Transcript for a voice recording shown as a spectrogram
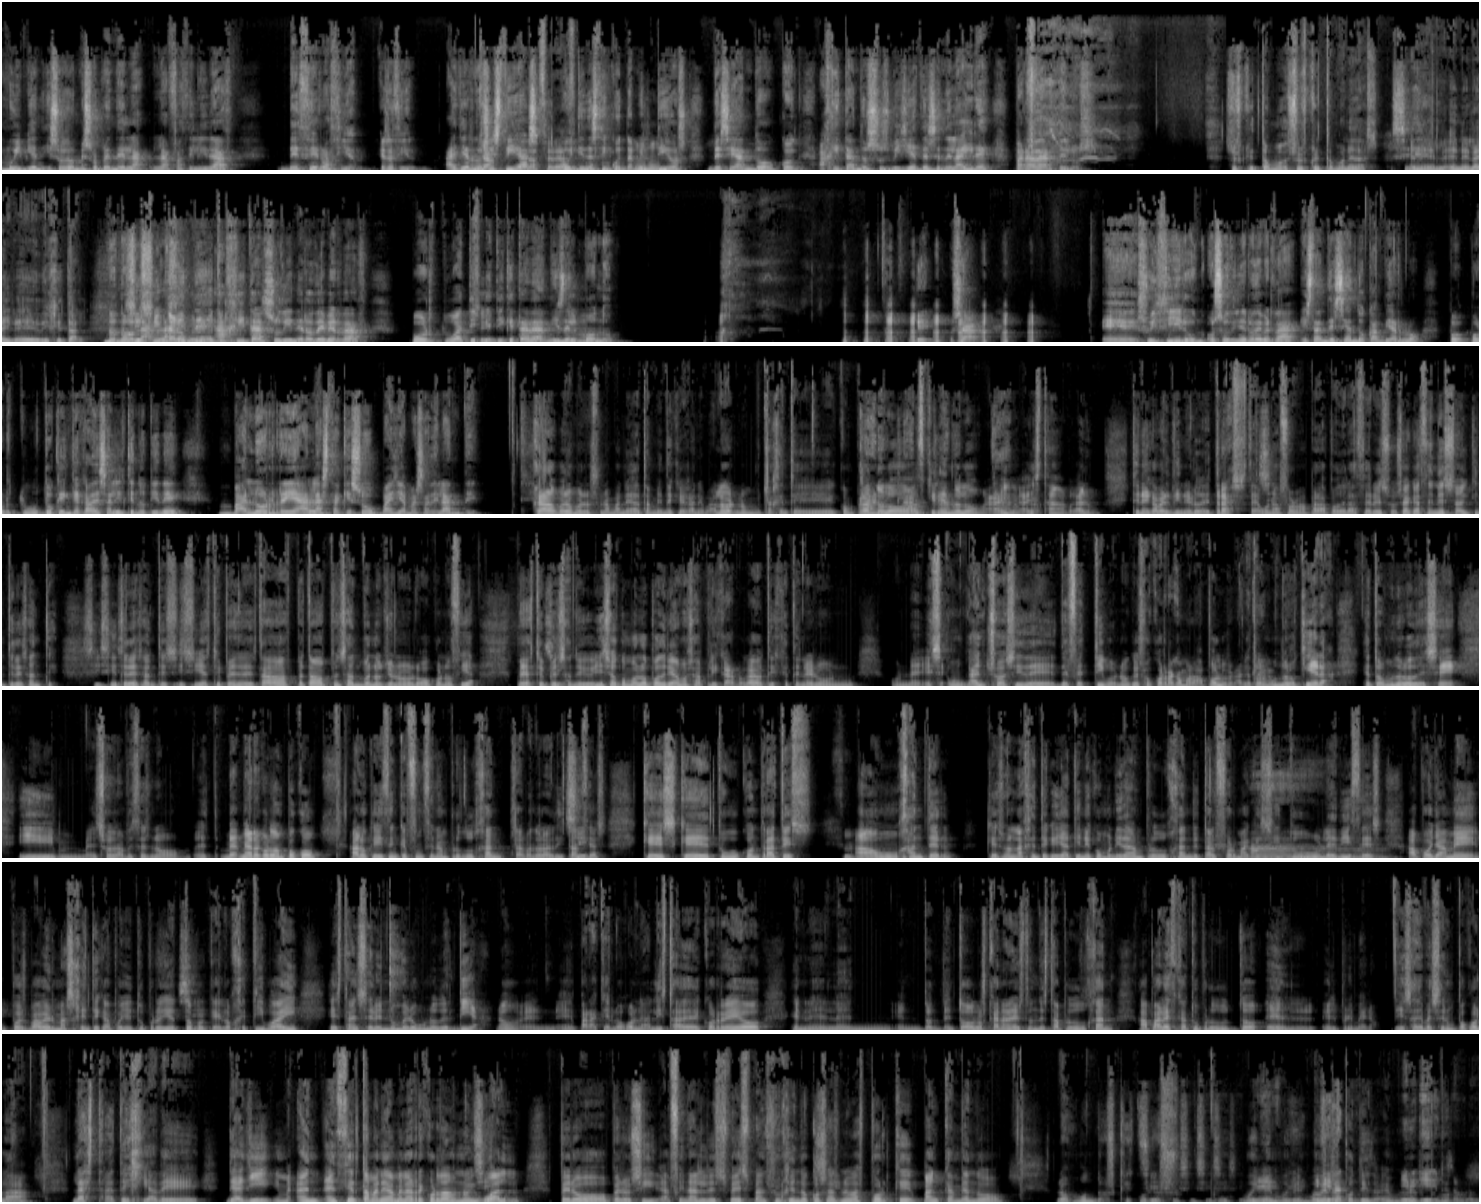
muy bien y sobre todo me sorprende la, facilidad de 0 a 100. Es decir, ayer no existías, hoy tienes 50.000 tíos deseando, con, agitando sus billetes en el aire para dártelos. sus, criptomonedas en, el, en, el, aire digital. No, no, la, gente agita su dinero de verdad por tu etiqueta de anís del mono. o sea, eh, o su dinero de verdad están deseando cambiarlo por, tu token que acaba de salir que no tiene valor real hasta que eso vaya más adelante. Claro, pero bueno, es una manera también de que gane valor, ¿no? Mucha gente comprándolo o adquiriéndolo, ahí, ahí está, claro. Tiene que haber dinero detrás, de alguna forma, para poder hacer eso. O sea, que hacen eso, ¡ay, qué interesante! Sí, sí. Qué interesante, sí, sí, estoy pensando, estaba, pensando, bueno, yo no lo conocía, pero ya estoy pensando, ¿y eso cómo lo podríamos aplicar? Porque claro, tienes que tener un, un, gancho así de, efectivo, ¿no? Que eso corra como la pólvora, que todo el mundo lo quiera, que todo el mundo lo desee. Y mm, eso a veces no. Eh, me, ha recordado un poco a lo que dicen que funciona en Product Hunt, salvando las distancias, que es que tú contrates hmm. a un hunter que son la gente que ya tiene comunidad en Product Hunt, de tal forma que si tú le dices ah. apóyame, pues va a haber más gente que apoye tu proyecto, porque el objetivo ahí está en ser el número uno del día, ¿no? Eh, para que luego en la lista de correo, en, en, todos los canales donde está Product Hunt, aparezca tu producto el, primero. Y esa debe ser un poco la, estrategia de, allí. En, cierta manera me la ha recordado, no igual, pero, pero sí, al final, ¿ves? Van surgiendo cosas nuevas porque van cambiando los mundos. Qué curioso. Sí, sí, sí, muy bien, muy bien, muy bien respondido. ¿eh?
